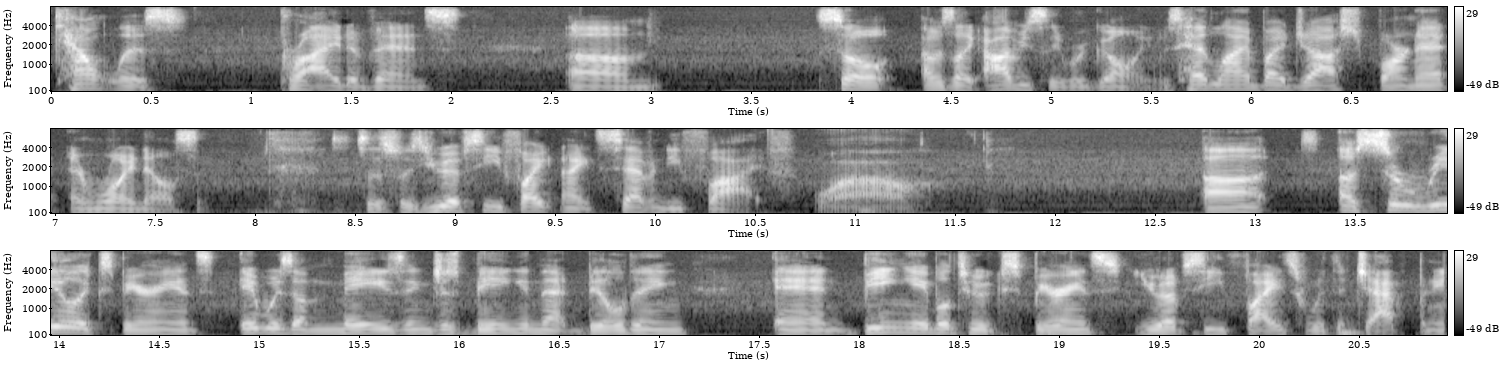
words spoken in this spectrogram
countless Pride events. Um, so I was like, obviously we're going. It was headlined by Josh Barnett and Roy Nelson. So this was UFC Fight Night 75. wow. Uh, a surreal experience. It was amazing just being in that building and being able to experience UFC fights with the Japanese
